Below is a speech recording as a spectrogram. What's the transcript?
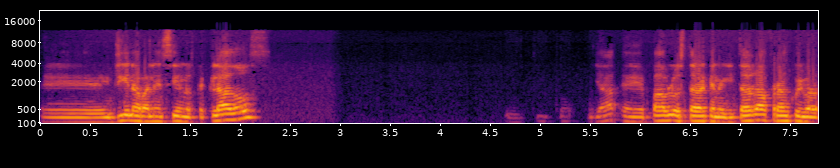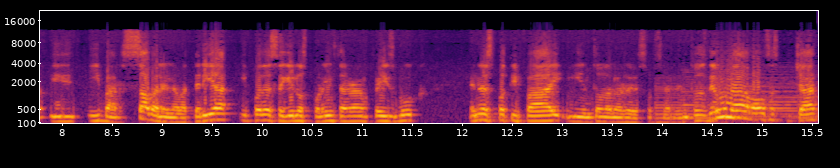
eh, Gina Valencia en los teclados, ya, eh, Pablo Stark en la guitarra, Franco Ibar, Ibarzábal en la batería y puedes seguirlos por Instagram, Facebook, en el Spotify y en todas las redes sociales. Entonces de una vamos a escuchar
